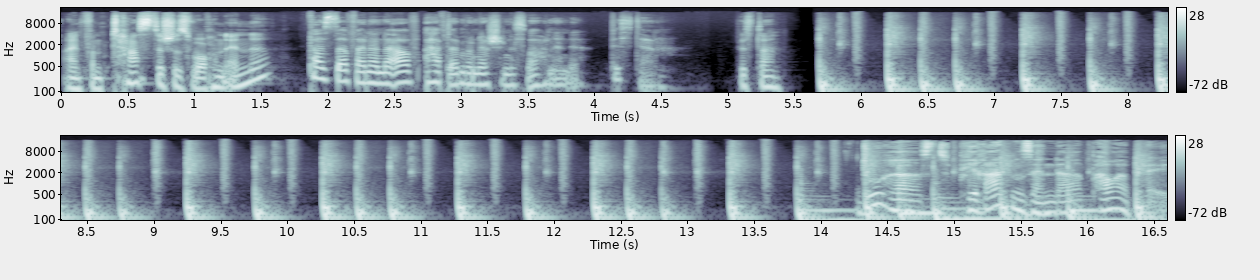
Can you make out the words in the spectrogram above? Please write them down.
ein fantastisches Wochenende. Passt aufeinander auf, habt ein wunderschönes Wochenende. Bis dann. Bis dann. Du hörst Piratensender Powerplay.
